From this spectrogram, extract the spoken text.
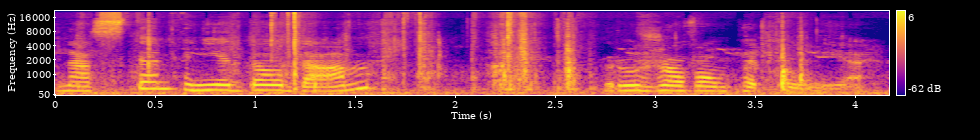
Następnie dodam różową petunię.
